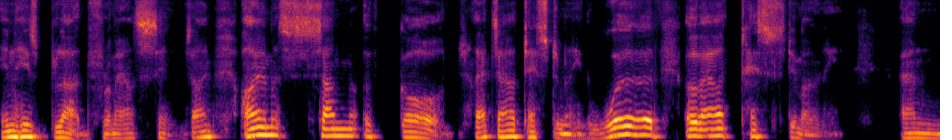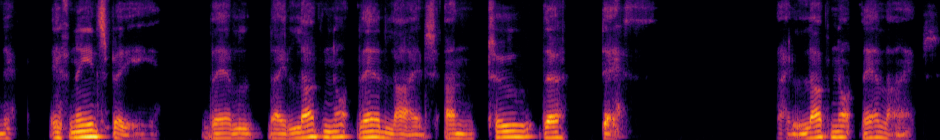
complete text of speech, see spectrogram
in his blood from our sins. I'm I'm a son of God. That's our testimony, the word of our testimony. And if needs be, they love not their lives unto the death. They love not their lives.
